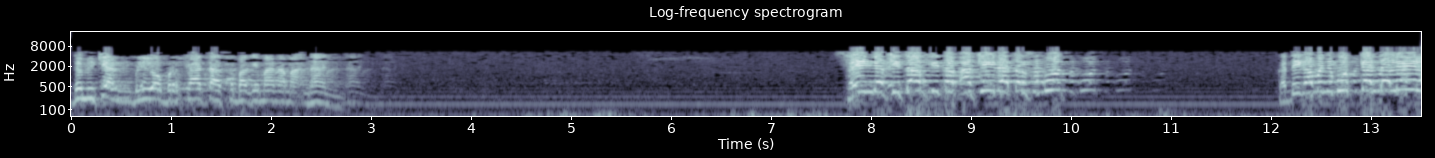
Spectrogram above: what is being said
Demikian beliau berkata sebagaimana maknanya. Sehingga kitab-kitab akidah tersebut Ketika menyebutkan dalil,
